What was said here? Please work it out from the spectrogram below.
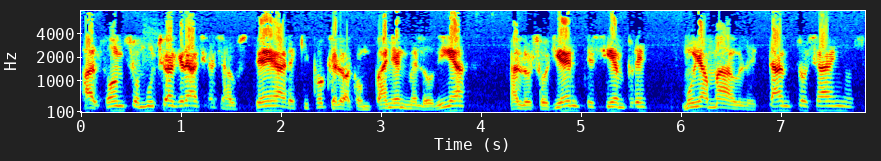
Alfonso, muchas gracias a usted, al equipo que lo acompaña en Melodía, a los oyentes siempre muy amable. Tantos años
